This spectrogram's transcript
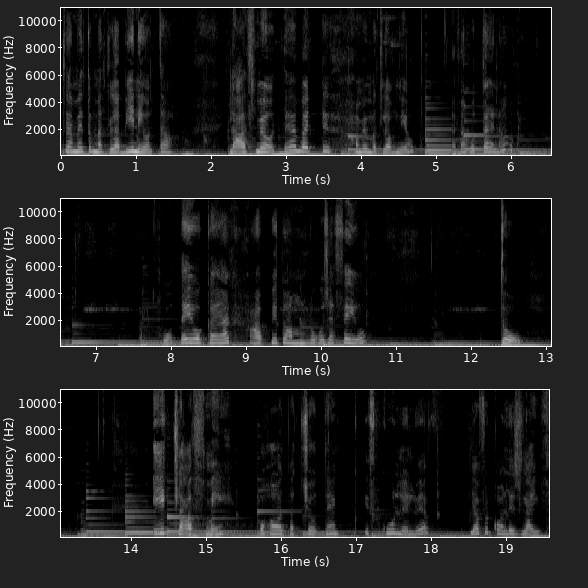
से हमें तो मतलब ही नहीं होता। क्लास में होते हैं बट हमें मतलब नहीं होता। ऐसा होता है ना? होता ही होगा यार। आप भी तो हम लोगों जैसे ही हो। तो एक क्लास में बहुत बच्चे होते हैं स्कूल ले लो या या फिर कॉलेज लाइफ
